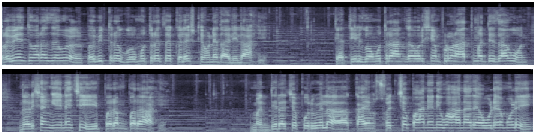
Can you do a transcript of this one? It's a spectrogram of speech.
प्रवेशद्वाराजवळ पवित्र गोमूत्राचा कलश ठेवण्यात आलेला आहे. त्यातील गोमूत्र अंगावर शिंपडून आतमध्ये जाऊन दर्शन घेण्याची परंपरा आहे. मंदिराच्या पूर्वेला कायम स्वच्छ पाण्याने वाहणाऱ्या ओढ्यामुळे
